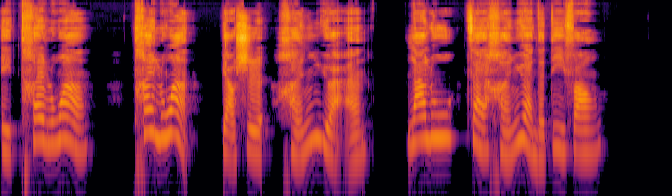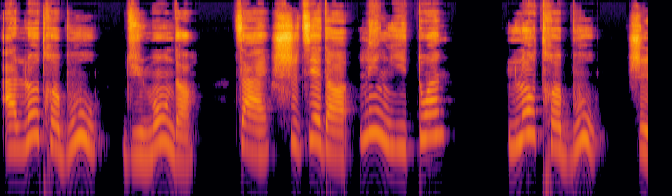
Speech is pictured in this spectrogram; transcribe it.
est très loin，très loin。”表示很远，，la l u 在很远的地方。À l'autre bout du monde，在世界的另一端。L'autre bout 是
